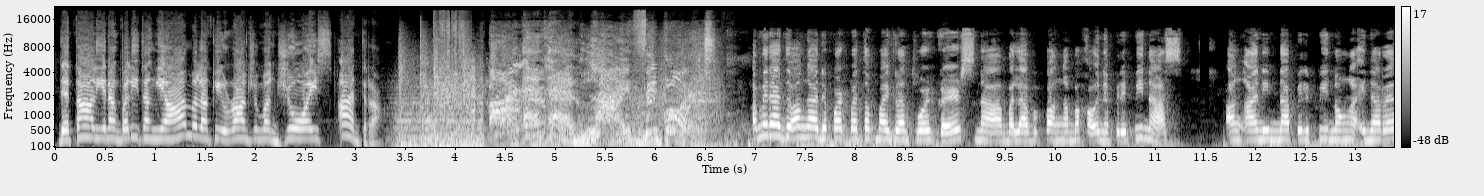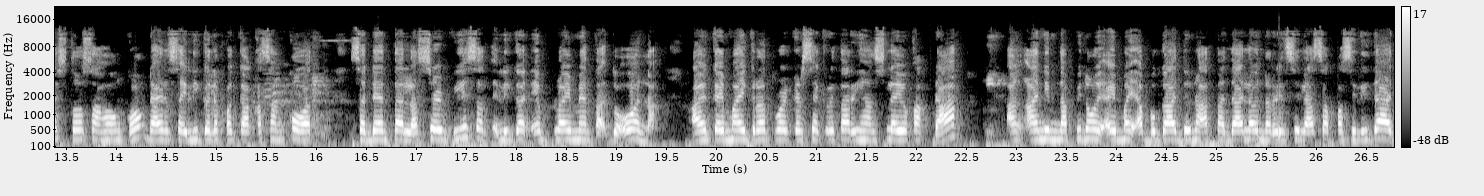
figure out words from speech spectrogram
Detalye ng balitang yan mula kay Rajuman Joyce Adra. RMN Live Report. Aminado ang uh, Department of Migrant Workers na malabo pang uh, makaon ng Pilipinas ang anim na Pilipinong inaresto sa Hong Kong dahil sa illegal na pagkakasangkot sa dental service at illegal employment doon. Ayon kay Migrant Workers Secretary Hans Leo Kakdak, ang anim na Pinoy ay may abogado na at nadalaw na rin sila sa pasilidad.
